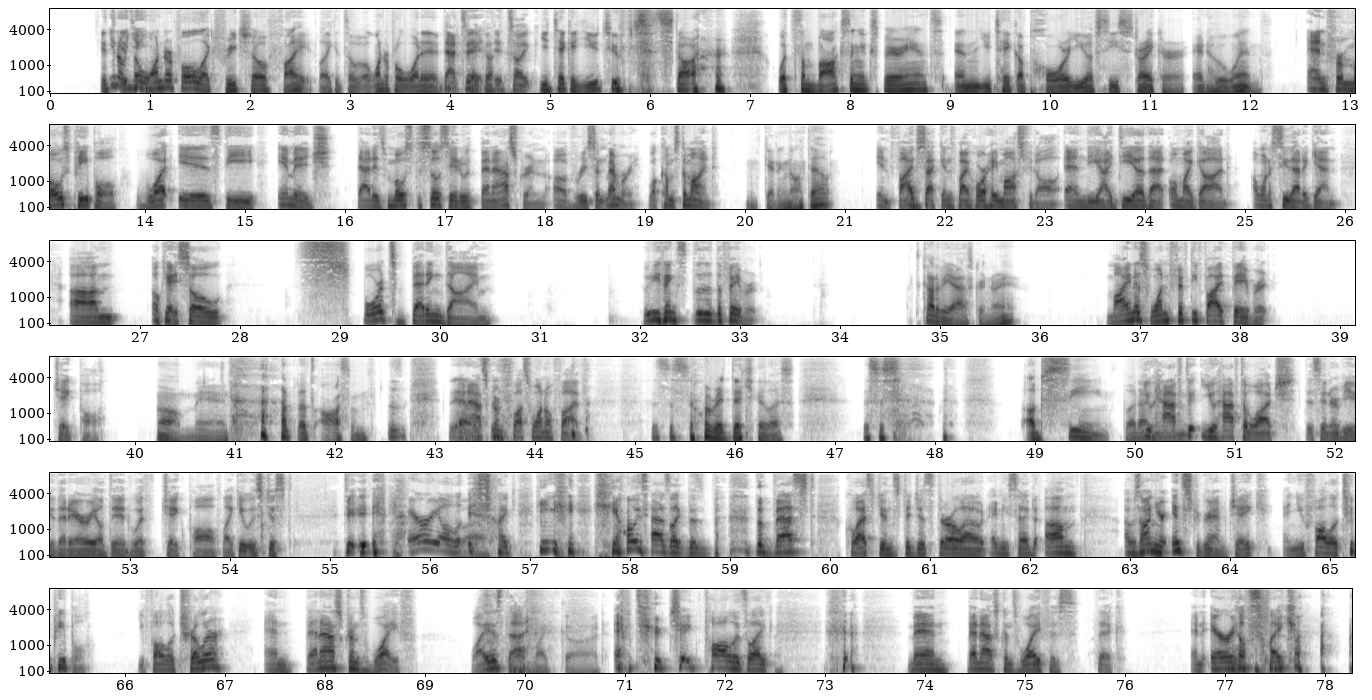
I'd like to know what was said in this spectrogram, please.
It's, You know, it's you- a wonderful like freak show fight. Like it's a, a wonderful what if. that's it. a- it's like you take a YouTube star with some boxing experience, and you take a poor UFC striker, and who wins? And for most people, what is the image that is most associated with Ben Askren of recent memory? What comes to mind? Getting knocked out. In five seconds by Jorge Masvidal, and the idea that oh my god, I want to see that again. Um, okay, so sports betting dime. Who do you think's the, the favorite? It's got to be Askren, right? Minus one fifty five favorite, Jake Paul. Oh man, that's awesome. This, and this Askren is- plus one hundred five. This is so ridiculous. This is obscene, but I you mean, have to you have to watch this interview that Ariel did with Jake Paul. Like it was just dude, Ariel is like he he always has like this the best questions to just throw out and he said, "Um I was on your Instagram, Jake, and you follow two people. You follow Triller and Ben Askren's wife. Why is that?" Oh my god. And dude, Jake Paul is like, man, Ben Askren's wife is thick. And Ariel's like,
